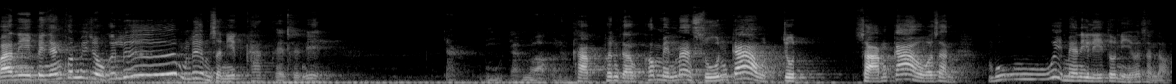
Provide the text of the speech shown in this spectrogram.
บานี้เป็นหยังคนไม่โชคก็ลืมลืมสนิทคักแต่สนิทจักหมู่จำรอบกันนะครับ เพิ่นกับคอมเมนต์มา 09.39 ว่าสั่นบุ้ยแมนอีหลีตัวนี้ว่าสั่นดอก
